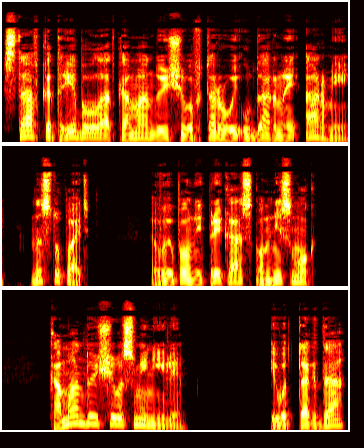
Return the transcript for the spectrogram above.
Ставка требовала от командующего второй ударной армии наступать. Выполнить приказ он не смог. Командующего сменили. И вот тогда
